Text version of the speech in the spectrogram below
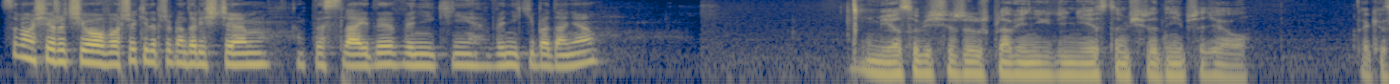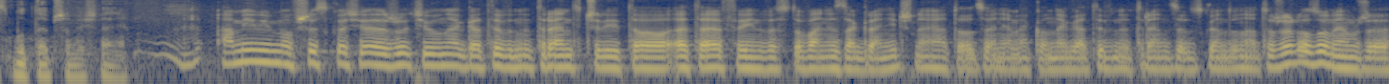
Co Wam się rzuciło w oczy, kiedy przeglądaliście te slajdy, wyniki, wyniki badania? Mi osobiście, że już prawie nigdzie nie jestem w średniej przedziału. Takie smutne przemyślenia. A mi mimo wszystko się rzucił negatywny trend, czyli to ETF-y, inwestowanie zagraniczne. Ja to oceniam jako negatywny trend ze względu na to, że rozumiem, że,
